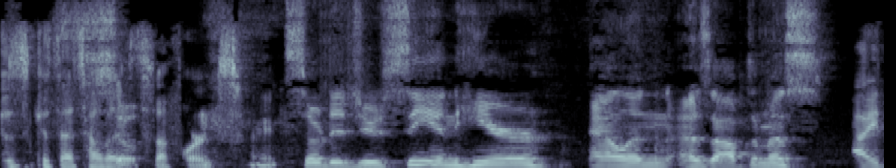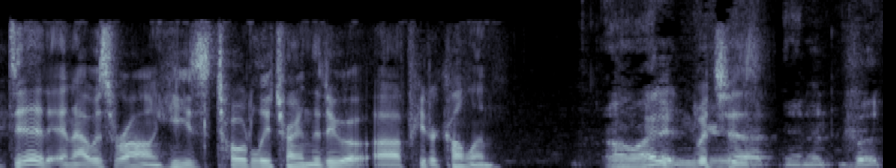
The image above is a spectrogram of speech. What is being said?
because that's how So- that stuff works, right? So, did you see and hear Alan as Optimus? I did, and I was wrong. He's totally trying to do uh, Peter Cullen. Oh, I didn't Which hear is- that in it, but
